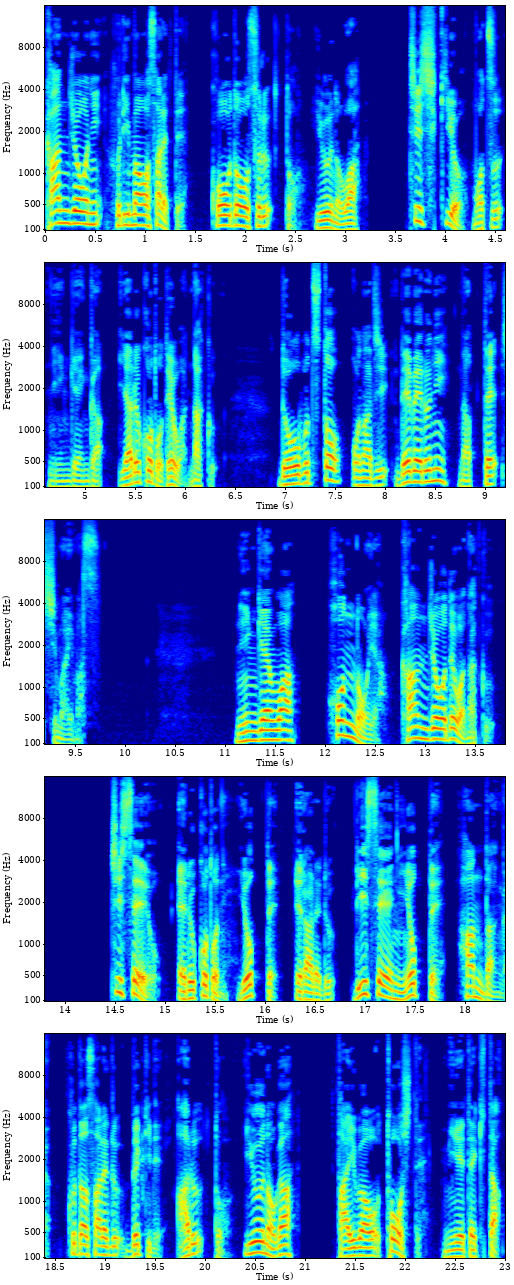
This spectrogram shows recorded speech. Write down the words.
感情に振り回されて行動するというのは、知識を持つ人間がやることではなく、動物と同じレベルになってしまいます。人間は本能や感情ではなく、知性を得ることによって得られる理性によって判断が下されるべきであるというのが対話を通して見えてきた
